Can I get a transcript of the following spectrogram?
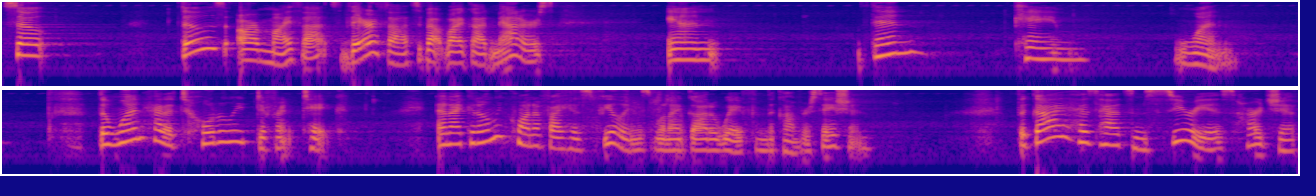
So, those are my thoughts, their thoughts about why God matters. And then came one. The one had a totally different take, and I could only quantify his feelings when I got away from the conversation. The guy has had some serious hardship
